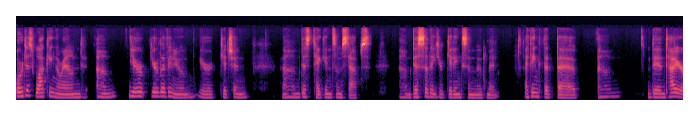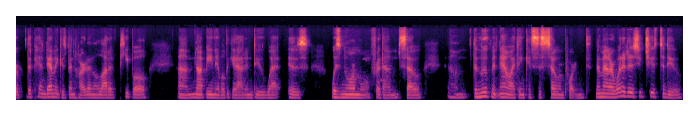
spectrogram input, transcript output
or just walking around um, your, your living room, your kitchen, um, just taking some steps, um, just so that you're getting some movement. I think that the, um, the entire, the pandemic has been hard on a lot of people um, not being able to get out and do what is, was normal for them. So, um, the movement now, I think, is just so important, no matter what it is you choose to do,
